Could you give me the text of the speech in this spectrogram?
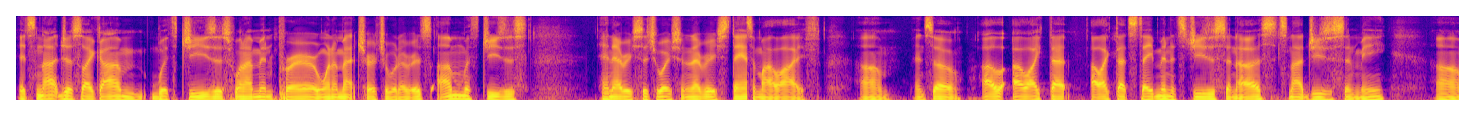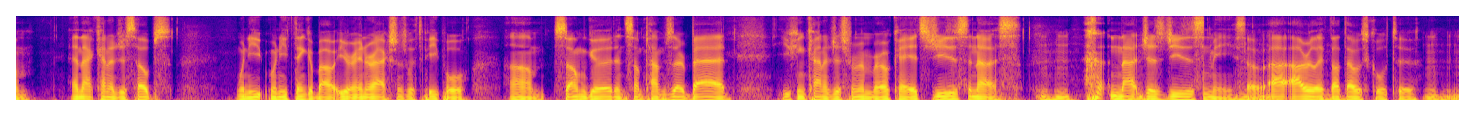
it's not just like I'm with Jesus when I'm in prayer or when I'm at church or whatever. It's I'm with Jesus in every situation, in every stance of my life. Um, and so I, I like that. I like that statement. It's Jesus and us. It's not Jesus and me. Um, and that kind of just helps when you when you think about your interactions with people. Um, some good and sometimes they're bad. You can kind of just remember, okay, it's Jesus and us, Mm-hmm. not just Jesus and me. So Mhm. I, I really thought that was cool too. Mm-hmm.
